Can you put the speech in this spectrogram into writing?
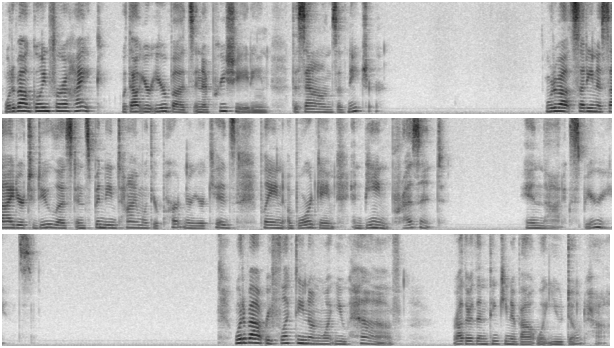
What about going for a hike without your earbuds and appreciating the sounds of nature? What about setting aside your to do list and spending time with your partner, your kids, playing a board game, and being present in that experience? What about reflecting on what you have rather than thinking about what you don't have?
